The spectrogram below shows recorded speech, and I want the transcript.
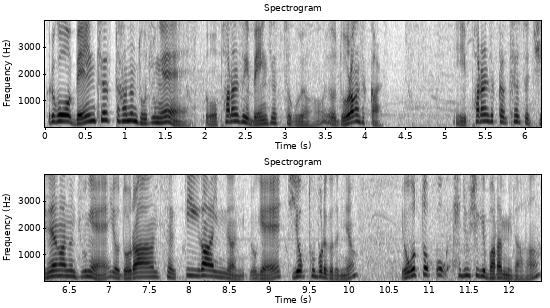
그리고 main quest 하는 도중에 요 파란색이 main quest고요. 요 노란 색깔. 이 파란 색깔 퀘스트 진행하는 중에 요 노란색 띠가 있는 요게 지역 토벌이거든요. 요것도 꼭 해주시기 바랍니다.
